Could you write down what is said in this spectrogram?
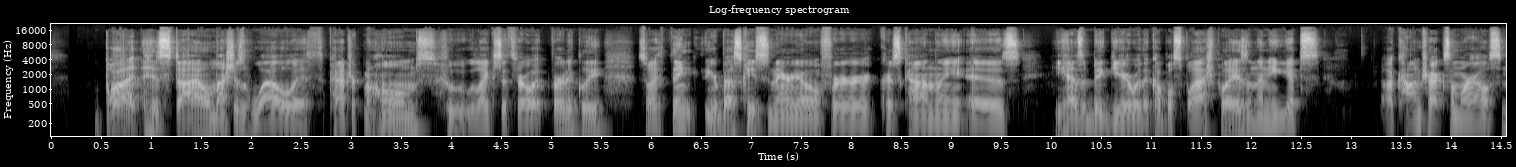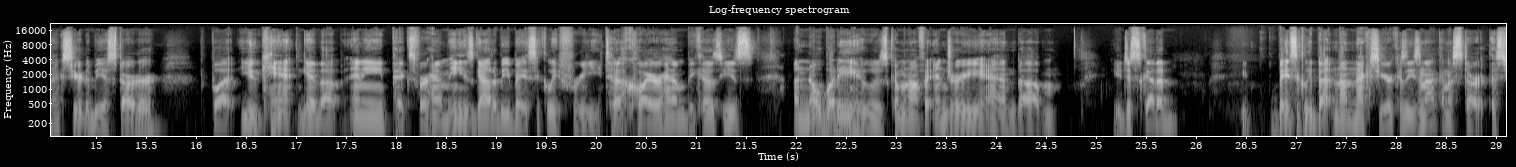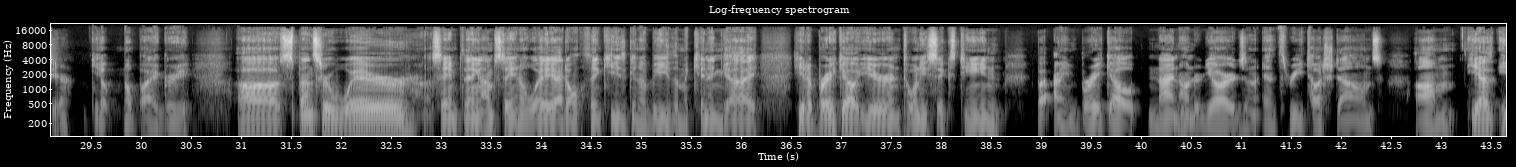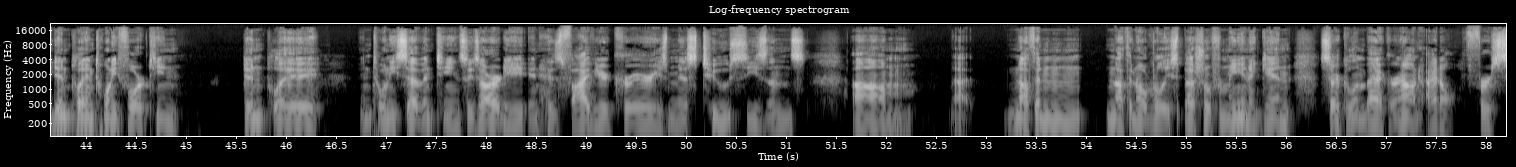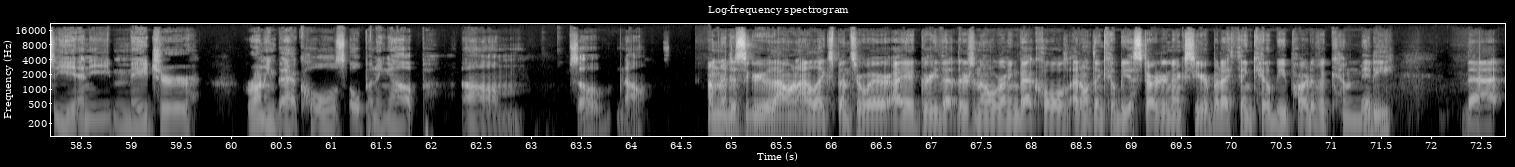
but his style meshes well with Patrick Mahomes, who likes to throw it vertically. So I think your best case scenario for Chris Conley is he has a big year with a couple splash plays, and then he gets a contract somewhere else next year to be a starter. But you can't give up any picks for him. He's got to be basically free to acquire him because he's a nobody who's coming off an injury, and um, you just got to basically betting on next year because he's not going to start this year. Yep. Nope. I agree. Uh, Spencer Ware, same thing. I'm staying away. I don't think he's going to be the McKinnon guy. He had a breakout year in 2016, but I mean, breakout 900 yards and, and three touchdowns. Um, he has he didn't play in 2014, didn't play in 2017, so he's already in his five year career. He's missed two seasons. Um, uh, nothing nothing overly special for me. And again, circling back around, I don't foresee any major running back holes opening up. Um, so no. I'm going to disagree with that one. I like Spencer Ware. I agree that there's no running back holes. I don't think he'll be a starter next year, but I think he'll be part of a committee that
